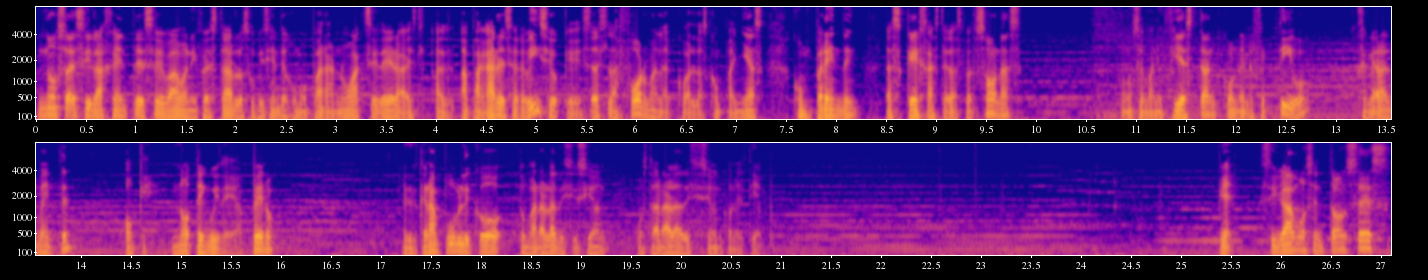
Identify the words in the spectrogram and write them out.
No sé si la gente se va a manifestar lo suficiente como para no acceder a, pagar el servicio, que esa es la forma en la cual las compañías comprenden las quejas de las personas cuando se manifiestan con el efectivo, generalmente. Ok, no tengo idea, pero el gran público tomará la decisión, mostrará la decisión con el tiempo. Bien, sigamos entonces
